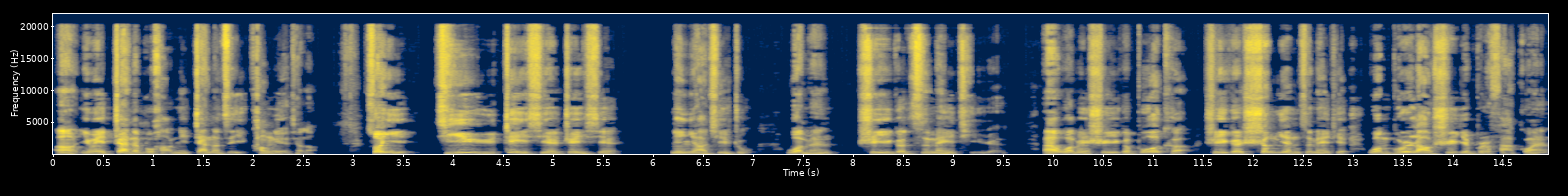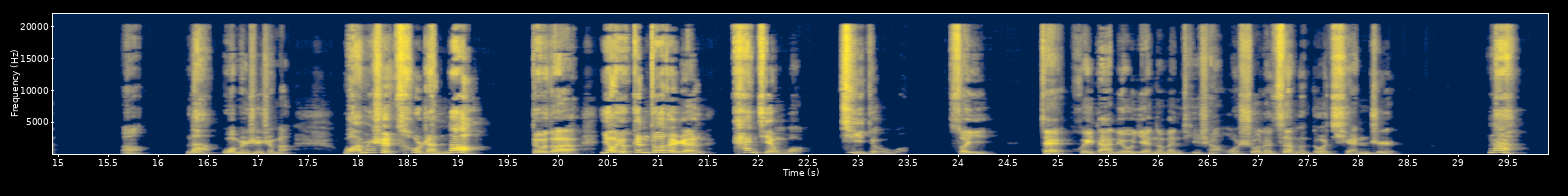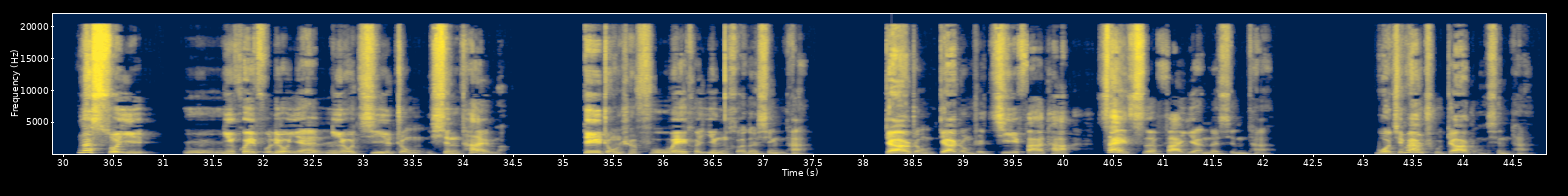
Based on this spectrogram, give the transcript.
啊，因为站的不好，你站到自己坑里去了。所以急于这些这些，您要记住，我们。是一个自媒体人啊，我们是一个播客，是一个声音自媒体。我们不是老师，也不是法官，啊，那我们是什么？我们是凑人闹，对不对？要有更多的人看见我，记得我。所以在回答留言的问题上，我说了这么多前置。那那所以，你你回复留言，你有几种心态嘛？第一种是抚慰和迎合的心态。第二种，第二种是激发他再次发言的心态。我基本上处第二种心态。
